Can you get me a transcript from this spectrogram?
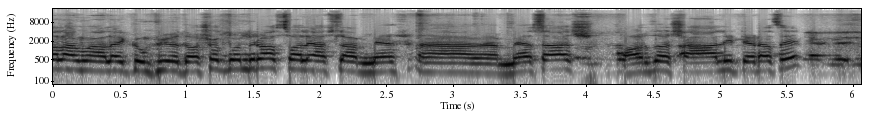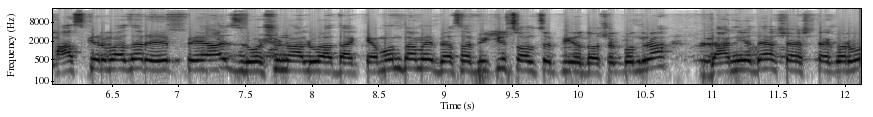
আসসালামু আলাইকুম প্রিয় দর্শক বন্ধুরা চলে আসলাম মেসাস হরজ শাহ আলী টেরাসে আজকের বাজারে পেঁয়াজ রসুন আলু আদা কেমন দামে বেচা বিক্রি চলছে প্রিয় দর্শক বন্ধুরা? জানিয়ে দেওয়ার চেষ্টা করব।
